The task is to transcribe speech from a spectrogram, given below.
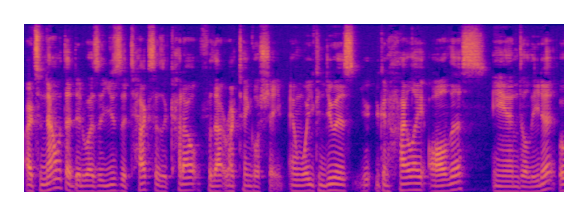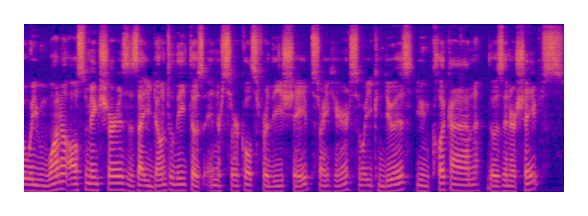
All right, so now what that did was it used the text as a cutout for that rectangle shape. And what you can do is you, you can highlight all this and delete it. But what you want to also make sure is, is that you don't delete those inner circles for these shapes right here. So what you can do is you can click on those inner shapes,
